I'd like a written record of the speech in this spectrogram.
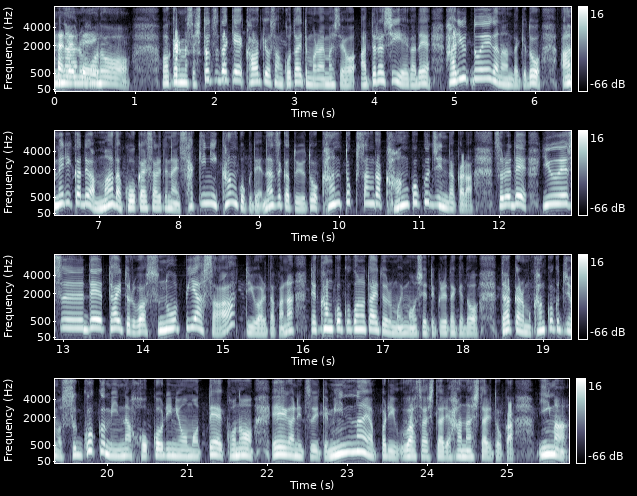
なるほど。わかりました。一つだけ川京さん答えてもらいましたよ。新しい映画でハリウッド映画なんだけどアメリカではまだ公開されてない先に韓国でなぜかというと監督さんが韓国人だからそれで US でタイトルは「スノーピアサー」って言われたかなで韓国語のタイトルも今教えてくれたけどだからもう韓国人はすごくみんな誇りに思ってこの映画についてみんなやっぱり噂したり話したりとか今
